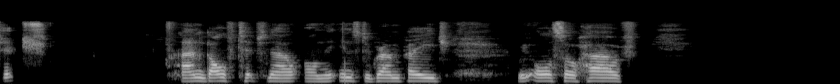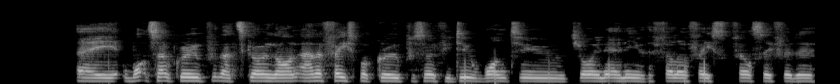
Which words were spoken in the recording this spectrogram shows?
tips, and golf tips now on the Instagram page. We also have a WhatsApp group that's going on and a Facebook group. So if you do want to join any of the fellow face failsafe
